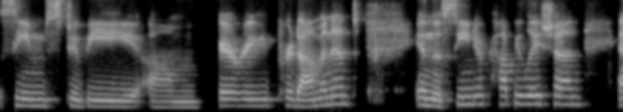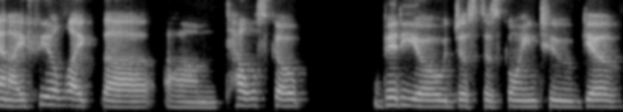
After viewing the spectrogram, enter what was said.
seems to be um, very predominant in the senior population. And I feel like the um, telescope video just is going to give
